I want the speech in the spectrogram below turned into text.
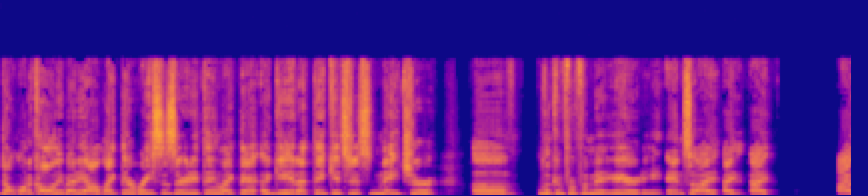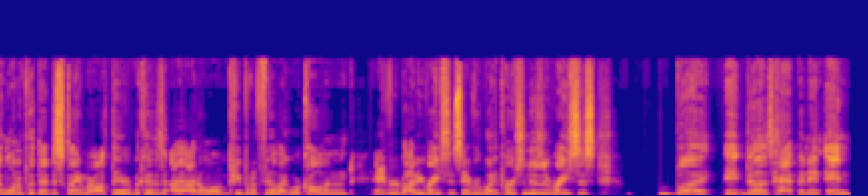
don't want to call anybody out like they're racist or anything like that. Again, I think it's just nature of looking for familiarity, and so I I I, I want to put that disclaimer out there because I, I don't want people to feel like we're calling everybody racist. Every white person isn't racist, but it does happen, and and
